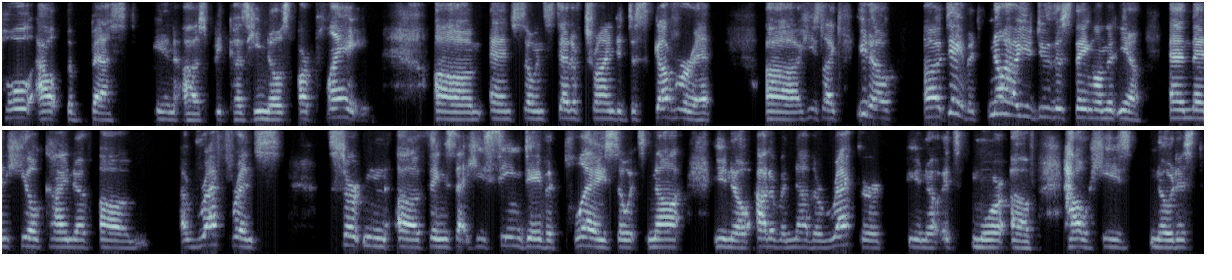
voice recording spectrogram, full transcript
pull out the best in us because he knows our playing. Um, and so instead of trying to discover it, uh, he's like, you know, uh, David, know how you do this thing on the, you know, and then he'll kind of um, reference certain uh, things that he's seen David play. So it's not, you know, out of another record. You know, it's more of how he's noticed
